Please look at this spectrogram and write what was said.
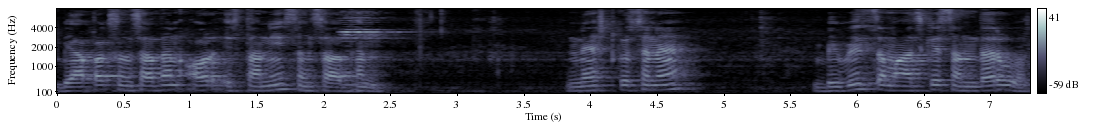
व्यापक संसाधन और स्थानीय संसाधन। नेक्स्ट क्वेश्चन है, विविध समाज के संदर्भ।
